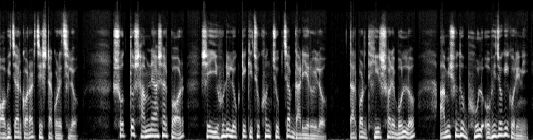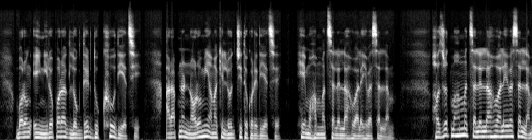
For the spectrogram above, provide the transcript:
অবিচার করার চেষ্টা করেছিল। সত্য সামনে আসার পর সেই ইহুদি লোকটি কিছুক্ষণ চুপচাপ দাঁড়িয়ে রইল। তারপর ধীর স্বরে বলল, আমি শুধু ভুল অভিযোগই করিনি, বরং এই নিরপরাধ লোকদের দুঃখও দিয়েছি, আর আপনার নরমই আমাকে লজ্জিত করে দিয়েছে। হে মোহাম্মদ সাল্লাল্লাহু আলহিবাসাল্লাম হজরত মোহাম্মদ সাল্লাল্লাহু আলহিবাসাল্লাম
